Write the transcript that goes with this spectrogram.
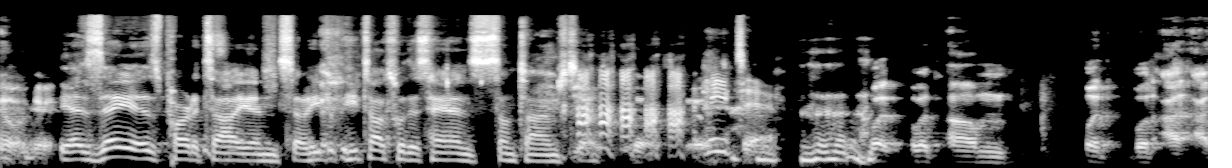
okay. Yeah, Zay is part Italian, so he, he talks with his hands sometimes. Too. Me too. but, but, um, but but I, I,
